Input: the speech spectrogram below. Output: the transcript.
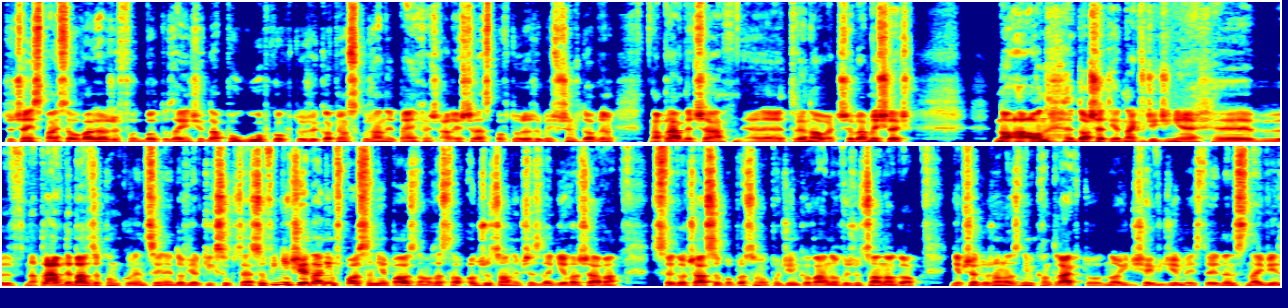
że część z Państwa uważa, że futbol to zajęcie dla półgłówków, którzy kopią skórzany pęcherz, ale jeszcze raz powtórzę, żeby być w czymś dobrym, naprawdę trzeba e, trenować, trzeba myśleć. No a on doszedł jednak w dziedzinie e, naprawdę bardzo konkurencyjnej do wielkich sukcesów i nikt się na nim w Polsce nie poznał. Został odrzucony przez Legię Warszawa swego czasu, po prostu mu podziękowano, wyrzucono go, nie przedłużono z nim kontraktu. No i dzisiaj widzimy, jest to jeden z, najwie-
